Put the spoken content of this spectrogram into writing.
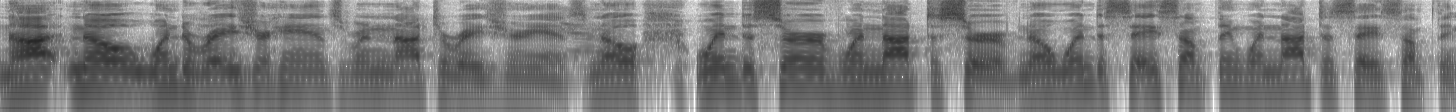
Not know when to raise your hands, when not to raise your hands. Know when to serve, when not to serve. Know when to say something, when not to say something.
